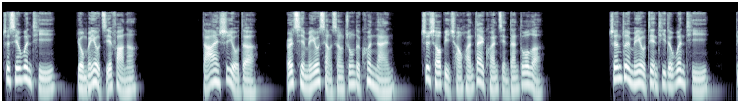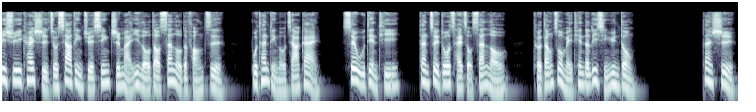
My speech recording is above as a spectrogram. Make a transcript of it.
这些问题有没有解法呢？答案是有的，而且没有想象中的困难，至少比偿还贷款简单多了。针对没有电梯的问题，必须一开始就下定决心只买一楼到三楼的房子，不贪顶楼加盖。虽无电梯，但最多才走三楼，可当做每天的例行运动。但是，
